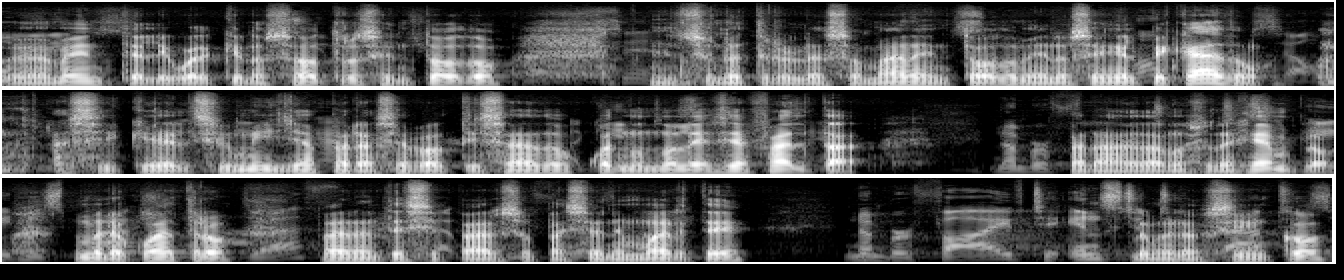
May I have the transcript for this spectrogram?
Nuevamente, al igual que nosotros en todo, en su naturaleza humana, en todo, menos en el pecado. Así que Él se humilla para ser bautizado cuando no le hacía falta. Para darnos un ejemplo. Número cuatro, para anticipar su pasión y muerte. Número cinco,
